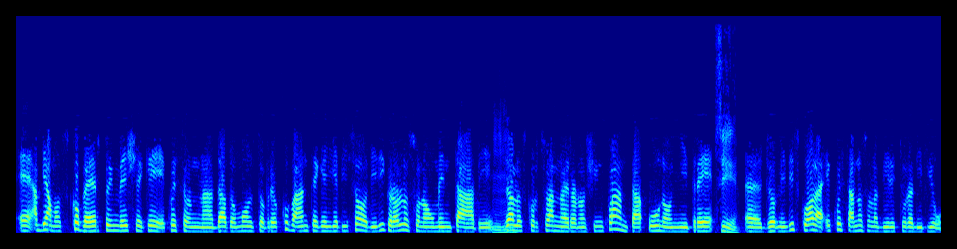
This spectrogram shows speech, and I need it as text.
eh, abbiamo scoperto invece che, questo è un dato molto preoccupante, che gli episodi di crollo sono aumentati. Mm-hmm. Già lo scorso anno erano 50, uno ogni tre sì. eh, giorni di scuola e quest'anno sono addirittura di più.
